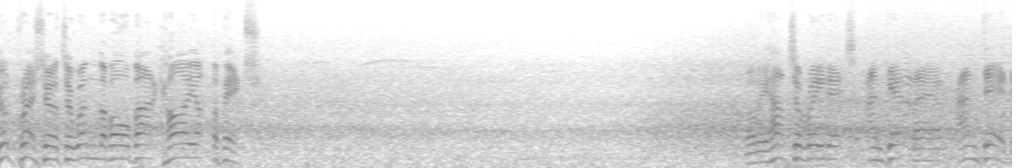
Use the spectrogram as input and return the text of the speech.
Good pressure to win the ball back high up the pitch. Well, he had to read it and get there, and did.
